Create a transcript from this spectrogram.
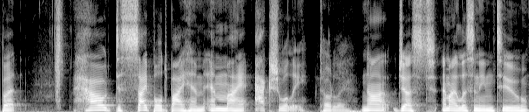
but how discipled by him am I actually? totally. Not just am I listening to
